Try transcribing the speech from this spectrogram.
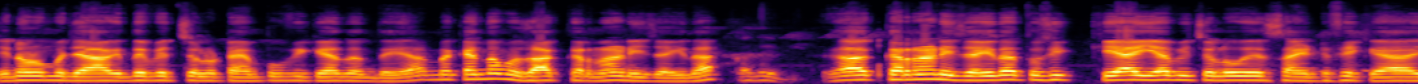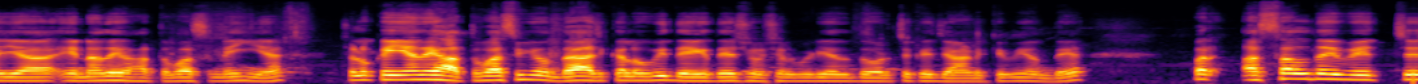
ਜਿਨ੍ਹਾਂ ਨੂੰ ਮਜ਼ਾਕ ਦੇ ਵਿੱਚ ਚਲੋ ਟੈਂਪੂ ਵੀ ਕਹਿ ਦਿੰਦੇ ਆ। ਮੈਂ ਕਹਿੰਦਾ ਮਜ਼ਾਕ ਕਰਨਾ ਨਹੀਂ ਚਾਹੀਦਾ। ਅਹ ਕਰਨਾ ਨਹੀਂ ਚਾਹੀਦਾ। ਤੁਸੀਂ ਕਿਹਾ ਹੀ ਆ ਵੀ ਚਲੋ ਇਹ ਸਾਇੰਟਿਫਿਕ ਆ ਜਾਂ ਇਹਨਾਂ ਦੇ ਹੱਥ ਵਸ ਨਹੀਂ ਆ। ਚਲੋ ਕਈਆਂ ਦੇ ਹੱਥ ਵਸ ਵੀ ਹੁੰਦਾ। ਅੱਜ ਕੱਲ ਉਹ ਵੀ ਦੇਖਦੇ ਆ ਸੋਸ਼ਲ ਮੀਡੀਆ ਦੇ ਦੌਰ 'ਚ ਕਿ ਜਾਣ ਕੇ ਵੀ ਹੁੰਦੇ ਆ। ਪਰ ਅਸਲ ਦੇ ਵਿੱਚ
